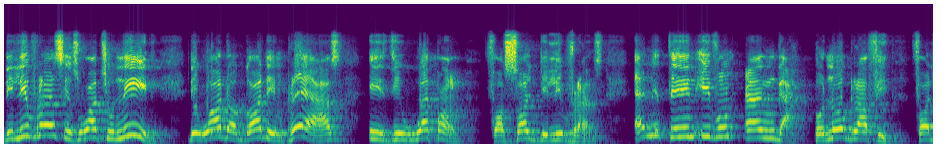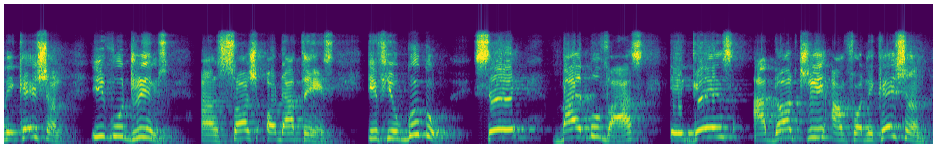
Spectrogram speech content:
Deliverance is what you need. The word of God in prayers is the weapon for such deliverance. Anything, even anger, pornography, fornication, evil dreams, and such other things. If you Google, say, Bible verse against adultery and fornication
